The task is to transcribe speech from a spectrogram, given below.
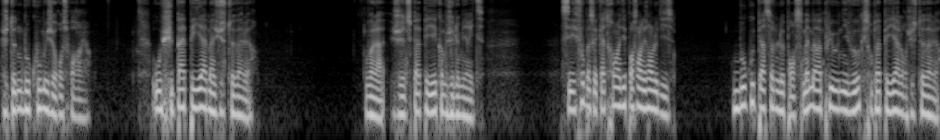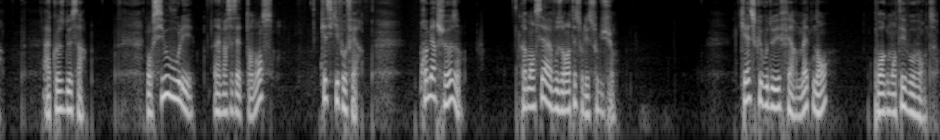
je donne beaucoup mais je reçois rien. Ou je suis pas payé à ma juste valeur. Voilà, je ne suis pas payé comme je le mérite. C'est faux parce que 90% des gens le disent. Beaucoup de personnes le pensent, même à un plus haut niveau, qui ne sont pas payés à leur juste valeur. À cause de ça. Donc si vous voulez inverser cette tendance, Qu'est-ce qu'il faut faire? Première chose, commencez à vous orienter sur les solutions. Qu'est-ce que vous devez faire maintenant pour augmenter vos ventes?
